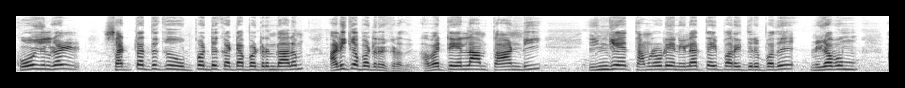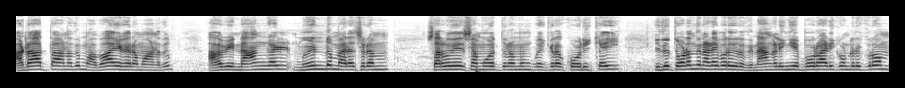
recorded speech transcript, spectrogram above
கோயில்கள் சட்டத்துக்கு உட்பட்டு கட்டப்பட்டிருந்தாலும் அழிக்கப்பட்டிருக்கிறது. அவற்றையெல்லாம் தாண்டி இங்கே தமிழுடைய நிலத்தை பறித்திருப்பது மிகவும் அடாத்தானதும் அபாயகரமானதும் ஆகவே நாங்கள் மீண்டும் அரசிடம் சர்வதேச சமூகத்திடமும் வைக்கிற கோரிக்கை இது தொடர்ந்து நடைபெறுகிறது. நாங்கள் இங்கே போராடி கொண்டிருக்கிறோம்.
